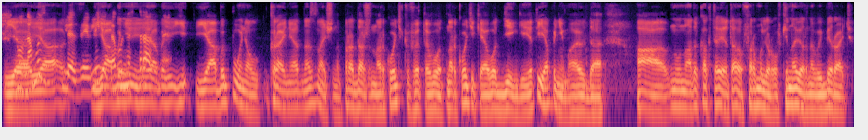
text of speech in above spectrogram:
Я, Но, на мой я, взгляд, заявление я довольно бы не, странное. Я бы, я бы понял крайне однозначно. Продажа наркотиков – это вот наркотики, а вот деньги – это я понимаю, да. А, ну, надо как-то это формулировки, наверное, выбирать.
